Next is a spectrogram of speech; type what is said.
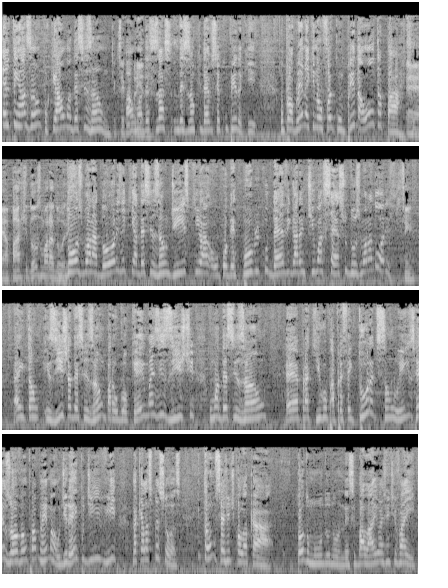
ele tem razão, porque há uma decisão. Há uma decisão, decisão que deve ser cumprida. Que o problema é que não foi cumprida a outra parte É, a parte dos moradores. dos moradores e que a decisão diz que a- o poder público deve garantir o acesso dos moradores. Sim. É, então, existe a decisão para o bloqueio, mas existe uma decisão é, para que a Prefeitura de São Luís resolva o problema, o direito de vir daquelas pessoas. Então, se a gente colocar todo mundo no- nesse balaio, a gente vai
